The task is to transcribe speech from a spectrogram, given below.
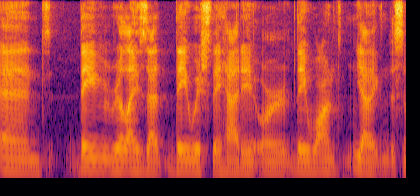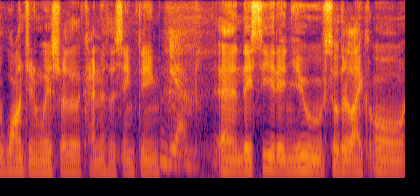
and they realize that they wish they had it or they want yeah, like this want and wish are the kind of the same thing. Yeah, and they see it in you so they're like oh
